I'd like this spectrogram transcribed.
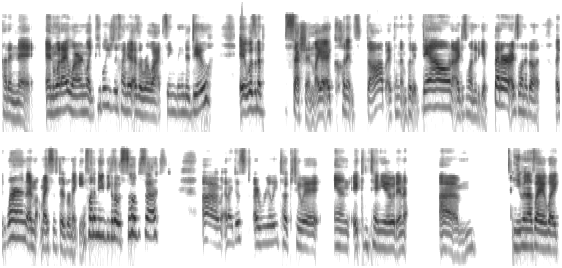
how to knit, and when I learned, like people usually find it as a relaxing thing to do. It was an obsession. Like I, I couldn't stop. I couldn't put it down. I just wanted to get better. I just wanted to like learn, and my sisters were making fun of me because I was so obsessed. Um, and I just, I really took to it and it continued. And, um, even as I like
